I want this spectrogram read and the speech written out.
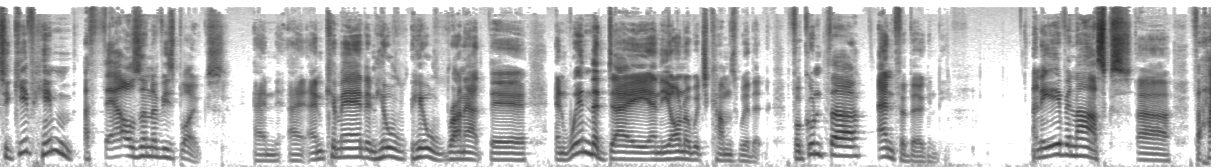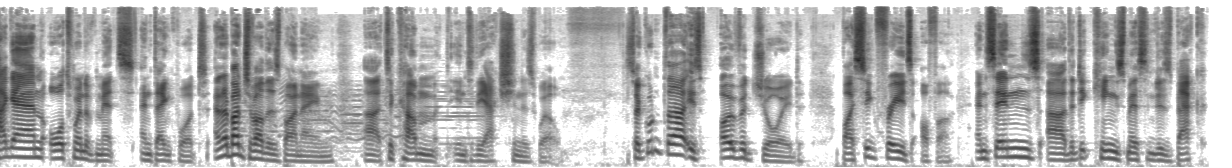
to give him a thousand of his blokes and, and, and command, and he'll he'll run out there and win the day and the honor which comes with it for Gunther and for Burgundy. And he even asks uh, for Hagen, Ortwin of Metz, and Dankwart, and a bunch of others by name, uh, to come into the action as well. So Gunther is overjoyed by Siegfried's offer and sends uh, the Dick King's messengers back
